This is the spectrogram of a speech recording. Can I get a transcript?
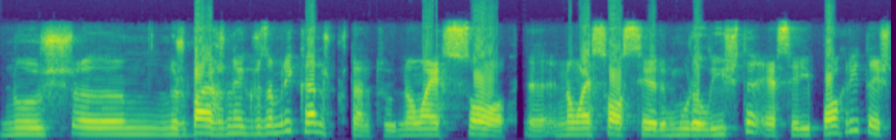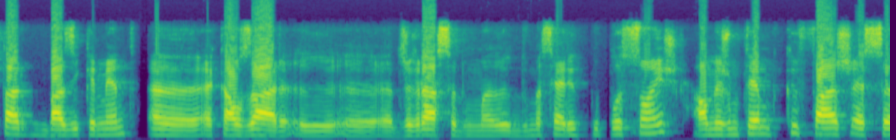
nos, uh, nos bairros negros americanos. Portanto, não é só, uh, não é só ser moralista, é ser hipócrita e estar basicamente a causar a desgraça de uma, de uma série de populações, ao mesmo tempo que faz essa,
